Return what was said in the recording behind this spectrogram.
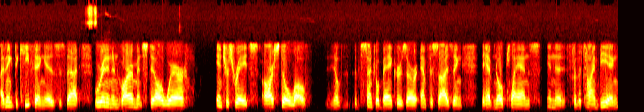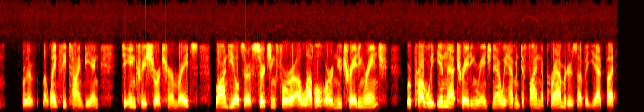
I think the key thing is is that we're in an environment still where interest rates are still low. You know, the central bankers are emphasizing they have no plans in the for the time being, for a lengthy time being, to increase short-term rates. Bond yields are searching for a level or a new trading range. We're probably in that trading range now. We haven't defined the parameters of it yet, but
